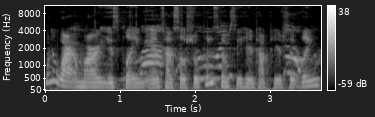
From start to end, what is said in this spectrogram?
wonder why Amari is playing antisocial. Please come sit here and talk to your siblings.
